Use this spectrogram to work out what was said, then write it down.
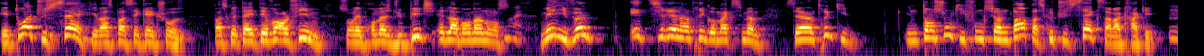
Et toi, tu sais qu'il va se passer quelque chose parce que tu as été voir le film sur les promesses du pitch et de la bande-annonce. Ouais. Mais ils veulent étirer l'intrigue au maximum. C'est un truc qui. Une tension qui fonctionne pas parce que tu sais que ça va craquer. Mm.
